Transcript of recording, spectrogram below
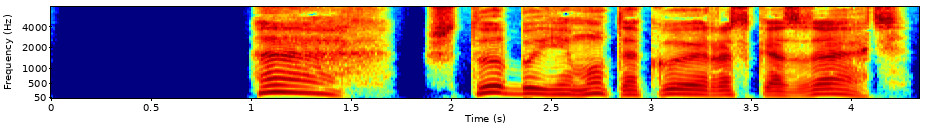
«Ах, что бы ему такое рассказать?»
